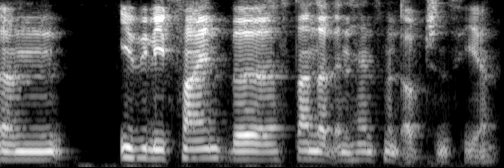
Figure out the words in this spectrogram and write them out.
um, easily find the standard enhancement options here.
